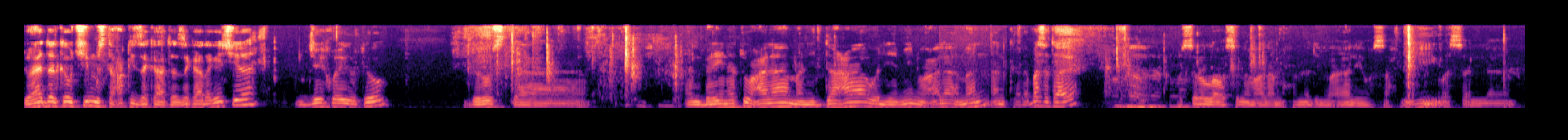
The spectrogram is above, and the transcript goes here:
دعاء در كوتشي مستحق زكاة. زكاة دا جي خوي قلتو؟ درست. البينة على من ادعى واليمين على من أنكر. بس تاية. وصلى الله وسلم على محمد وآله وصحبه وسلم.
